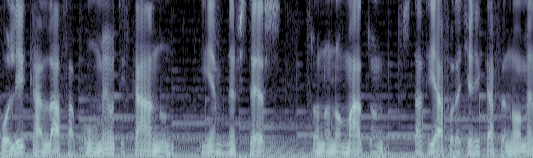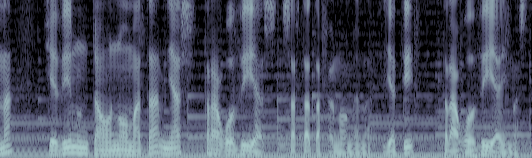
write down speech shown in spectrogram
πολύ καλά θα πούμε ότι κάνουν οι εμπνευστές των ονομάτων στα διάφορα καιρικά φαινόμενα και δίνουν τα ονόματα μιας τραγωδίας σε αυτά τα φαινόμενα γιατί τραγωδία είμαστε.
